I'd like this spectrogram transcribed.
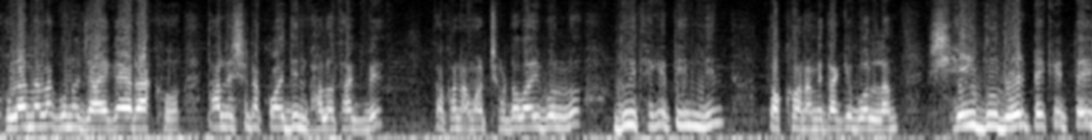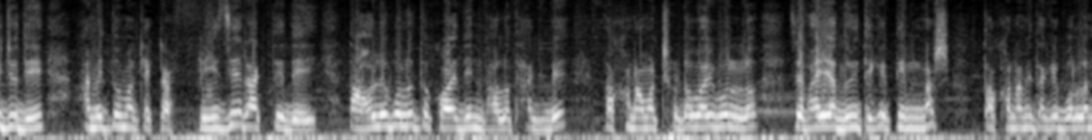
খোলামেলা কোনো জায়গায় রাখো, তাহলে সেটা কয়দিন ভালো থাকবে? তখন আমার ছোট ভাই বলল, দুই থেকে তিন দিন। তখন আমি তাকে বললাম, সেই দুধের প্যাকেটটাই যদি আমি তোমাকে একটা ফ্রিজে রাখতে দেই, তাহলে বলো তো কয়দিন ভালো থাকবে? তখন আমার ছোট ভাই বলল যে, ভাইয়া, দুই থেকে তিন মাস। তখন আমি তাকে বললাম,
